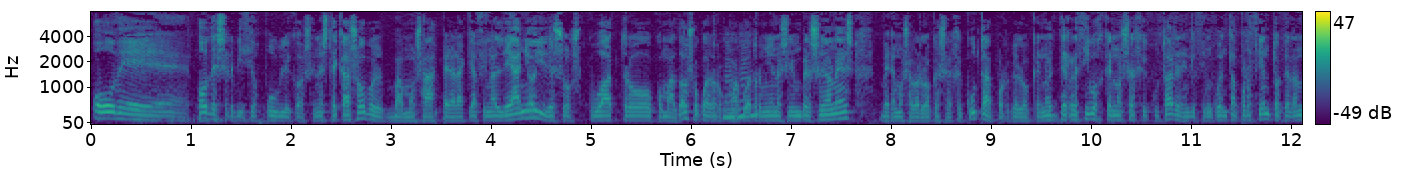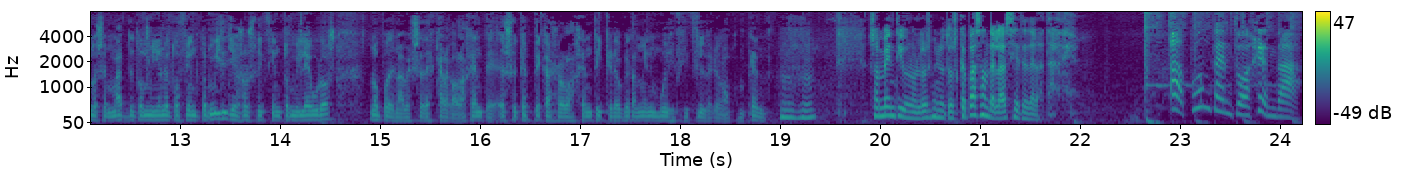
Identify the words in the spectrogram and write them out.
o de, o de servicios públicos. En este caso, pues vamos a esperar aquí a final de año y de esos 4,2 o 4,4 millones de inversiones veremos a ver lo que se ejecuta, porque lo que no es de recibo es que no se ejecutar en el 50%, quedándose más de 2.200.000 y esos 600.000 euros no pueden haberse descargado a la gente. Eso hay que explicárselo a la gente y creo que también es muy difícil de que lo comprenda. Son 21 los minutos que pasan de las 7 de la tarde. Apunta en tu agenda.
